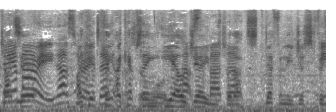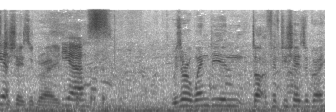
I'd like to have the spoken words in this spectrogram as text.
J. M. that's it. Barrie, that's I right, kept, think, I kept saying one. E. L. That's James, but that's definitely just Fifty Yeah. Shades of Grey. Yes. Was there a Wendy in Fifty Shades of Grey?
